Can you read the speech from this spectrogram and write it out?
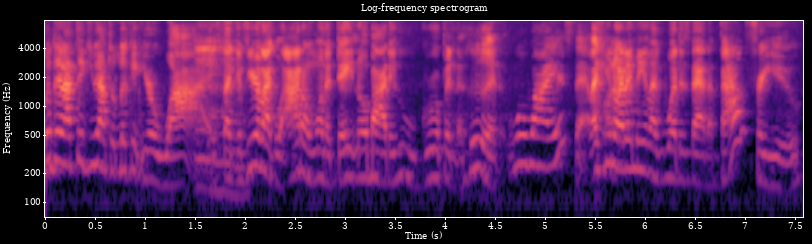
but then i think you have to look at your why. like Mhm. if you're like well i don't want to date nobody who grew up in the hood well why is that like you know what i mean like what is that about for you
